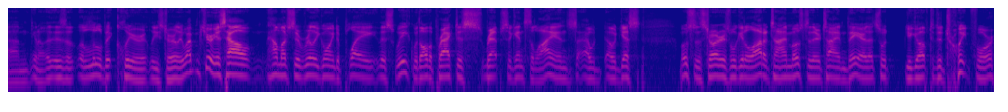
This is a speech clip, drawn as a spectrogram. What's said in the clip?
Um, you know, it is a, a, little bit clearer at least early. Well, I'm curious how how much they're really going to play this week with all the practice reps against the Lions. I would I would guess most of the starters will get a lot of time, most of their time there. That's what you go up to Detroit for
